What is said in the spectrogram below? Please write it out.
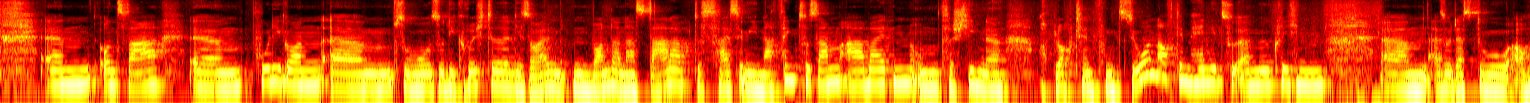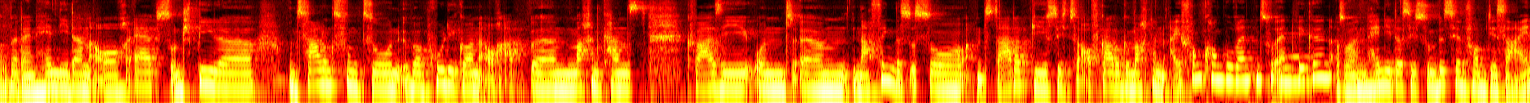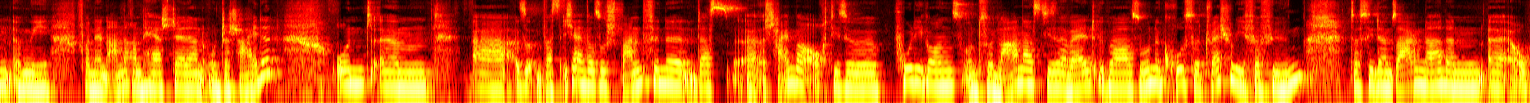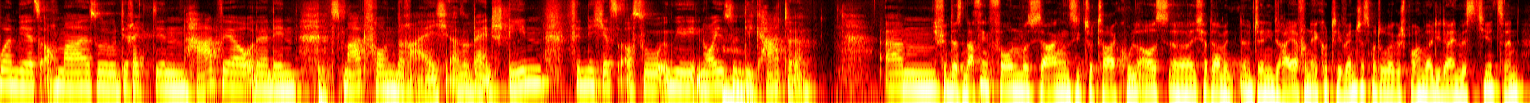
Ähm, und zwar ähm, Polygon, ähm, so, so die Gerüchte, die sollen mit einem Londoner Startup, das heißt irgendwie Nothing, zusammenarbeiten, um verschiedene auch Blockchain-Funktionen auf dem Handy zu ermöglichen. Ähm, also dass du auch über dein Handy dann auch Apps und Spiele und Zahlungsfunktionen über Polygon auch abmachen ähm, kannst quasi. Und ähm, Nothing, das ist so ein Startup, die sich zur Aufgabe gemacht hat, einen iPhone-Konkurrenten zu entwickeln. Also ein Handy, das sich so ein bisschen vom Design irgendwie von den anderen Herstellern unterscheidet. Und ähm, äh, also was ich einfach so spannend finde, dass äh, scheinbar auch diese Polygons und Solanas dieser Welt über so eine große Treasury verfügen, dass sie dann sagen, na, dann äh, erobern wir jetzt auch mal so direkt den Hardware- oder den Smartphone-Bereich. Also da entstehen, finde ich, jetzt auch so irgendwie neue hm. Syndikate. Ähm, ich finde das Nothing Phone, muss ich sagen, sieht total cool aus. Äh, ich hatte da mit Jenny Dreier von EcoT Ventures mal drüber gesprochen, weil die da investiert sind.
